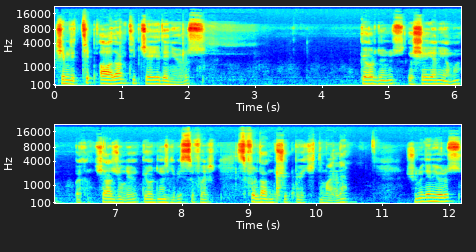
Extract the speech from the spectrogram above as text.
Şimdi tip A'dan tip C'ye deniyoruz. Gördüğünüz ışığı yanıyor mu? Bakın şarj oluyor. Gördüğünüz gibi sıfır. Sıfırdan düşük büyük ihtimalle. Şunu deniyoruz.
